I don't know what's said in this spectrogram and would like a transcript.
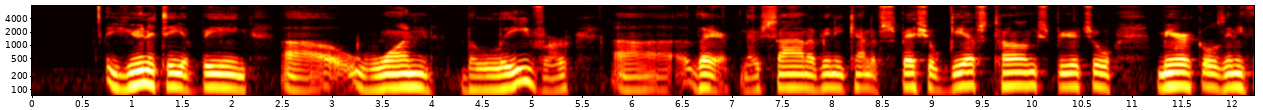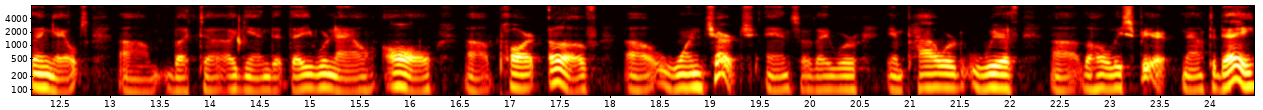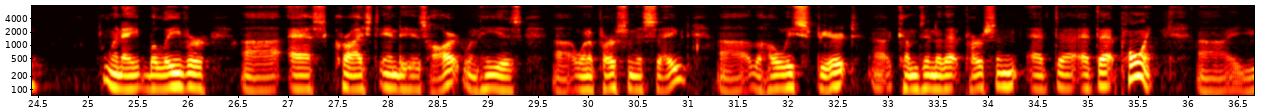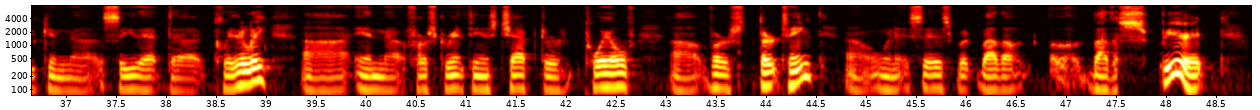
unity of being uh, one believer uh, there. No sign of any kind of special gifts, tongues, spiritual miracles, anything else. Um, but uh, again, that they were now all uh, part of uh, one church. And so they were empowered with uh, the Holy Spirit. Now, today, when a believer uh, ask Christ into his heart, when he is, uh, when a person is saved, uh, the Holy Spirit uh, comes into that person at uh, at that point. Uh, you can see that clearly in uh, 1 Corinthians chapter 12, verse 13, when it says, "But by the by the Spirit."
